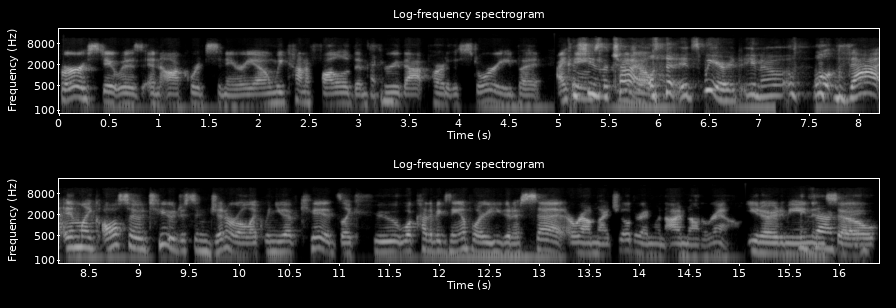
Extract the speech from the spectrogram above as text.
first it was an awkward scenario, and we kind of followed them through that part of the story. But I think she's a you know, child. it's weird, you know. well, that and like also too, just in general, like when you have kids, like who, what kind of example are you going to set around my children when I'm not around? You know what I mean? And so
